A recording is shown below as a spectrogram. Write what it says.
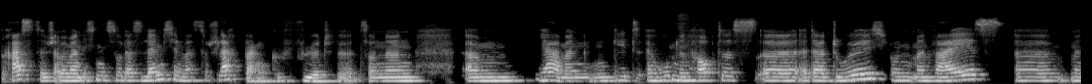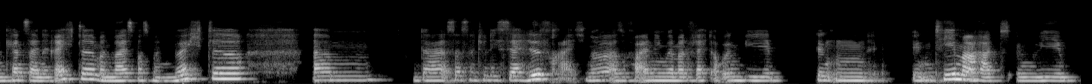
drastisch, aber man ist nicht so das Lämmchen, was zur Schlachtbank geführt wird, sondern ähm, ja, man geht erhobenen Hauptes äh, da durch und man weiß, äh, man kennt seine Rechte, man weiß, was man möchte. Ähm, da ist das natürlich sehr hilfreich. Ne? Also vor allen Dingen, wenn man vielleicht auch irgendwie irgendein, irgendein Thema hat, irgendwie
